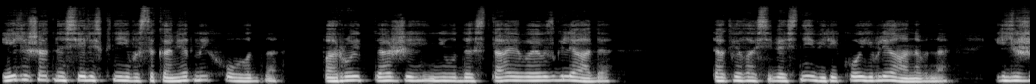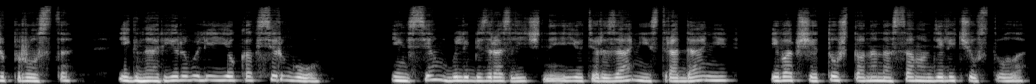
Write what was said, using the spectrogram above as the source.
или же относились к ней высокомерно и холодно, порой даже не удостаивая взгляда. Так вела себя с ней Верико Евлеановна, или же просто игнорировали ее как Серго. Им всем были безразличны ее терзания и страдания и вообще то, что она на самом деле чувствовала.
